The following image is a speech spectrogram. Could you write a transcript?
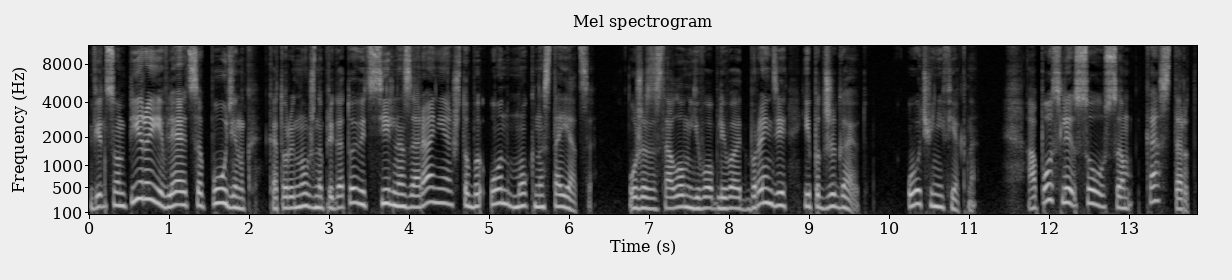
Венцом пира является пудинг, который нужно приготовить сильно заранее, чтобы он мог настояться. Уже за столом его обливают бренди и поджигают. Очень эффектно. А после соусом кастард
